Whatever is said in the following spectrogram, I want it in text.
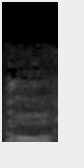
the whole.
